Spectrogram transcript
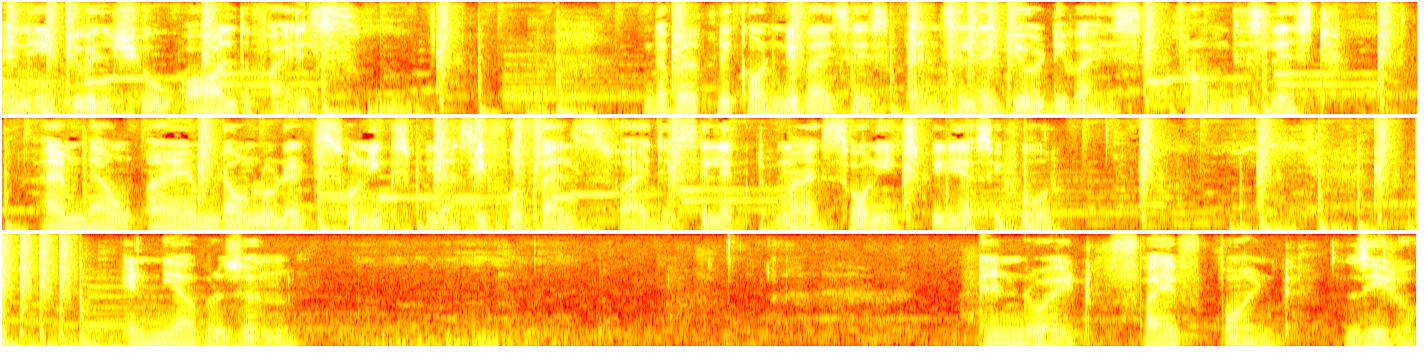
And it will show all the files. Double click on devices and select your device from this list. I am down I am downloaded Sony Xperia C4 files so I just select my Sony Xperia C4 India version Android 5.0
